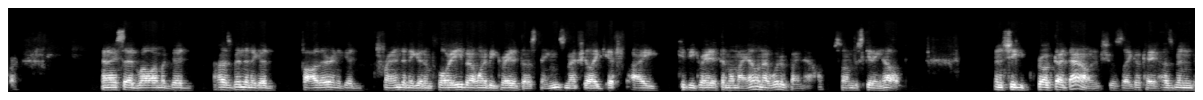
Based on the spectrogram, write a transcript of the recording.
for and i said well i'm a good husband and a good father and a good friend and a good employee, but I want to be great at those things. And I feel like if I could be great at them on my own, I would have by now. So I'm just getting help. And she broke that down. She was like, okay, husband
